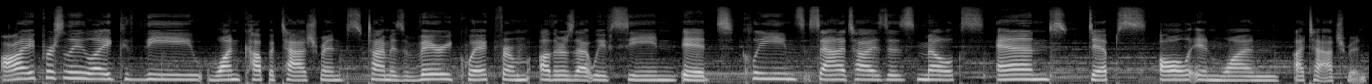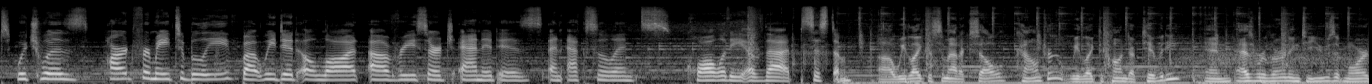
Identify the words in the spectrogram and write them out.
I personally like the one cup attachment. Time is very quick from others that we've seen. It cleans, sanitizes, milks, and dips all in one attachment, which was hard for me to believe, but we did a lot of research and it is an excellent quality of that system. Uh, we like the somatic cell counter, we like the conductivity, and as we're learning to use it more,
